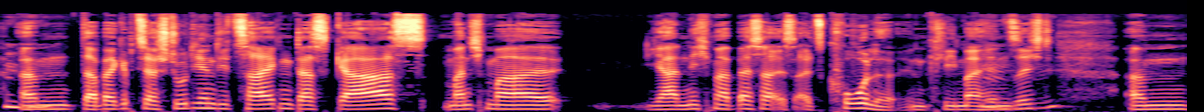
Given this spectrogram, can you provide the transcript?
Mhm. Ähm, dabei gibt es ja Studien, die zeigen, dass Gas manchmal ja nicht mal besser ist als Kohle in Klimahinsicht. Mhm. Ähm,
